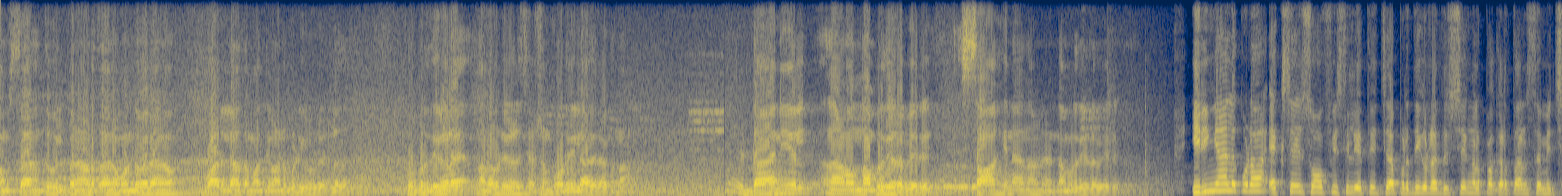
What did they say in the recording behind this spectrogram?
സംസ്ഥാനത്ത് വിൽപ്പന നടത്താനോ കൊണ്ടുവരാനോ പാടില്ലാത്ത മദ്യമാണ് പിടികൂടിയിട്ടുള്ളത്. ഇപ്പോൾ പ്രതികളെ നടപടികൾക്ക് ശേഷം കോടതിയിൽ ഹാജരാക്കുന്നതാണ്. ഡാനിയൽ എന്നാണ് ഒന്നാം പ്രതിയുടെ പേര്. സാഹിന എന്നാണ് രണ്ടാം പ്രതിയുടെ പേര്. ഇരിങ്ങാലക്കുട എക്സൈസ് ഓഫീസിൽ എത്തിച്ച പ്രതികളുടെ ദൃശ്യങ്ങൾ പകർത്താൻ ശ്രമിച്ച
